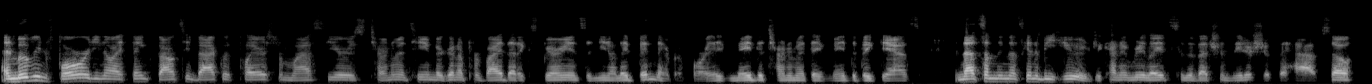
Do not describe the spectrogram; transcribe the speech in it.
And moving forward, you know, I think bouncing back with players from last year's tournament team, they're going to provide that experience. And, you know, they've been there before. They've made the tournament, they've made the big dance. And that's something that's going to be huge. It kind of relates to the veteran leadership they have. So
